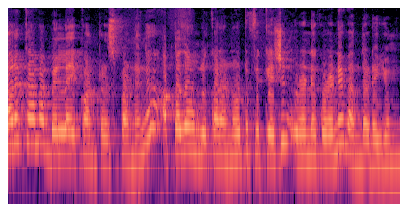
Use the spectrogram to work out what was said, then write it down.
மறக்காம பெல் ஐக்கான் ப்ரெஸ் பண்ணுங்க. அப்பதான் உங்களுக்கான நோட்டிஃபிகேஷன் உடனுக்குடனே வந்தடையும்.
